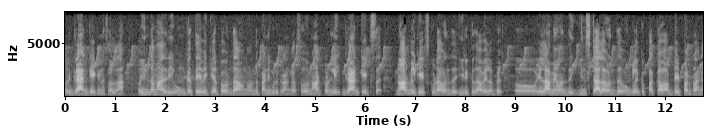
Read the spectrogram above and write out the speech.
ஒரு கிராண்ட் கேக்குன்னு சொல்லலாம். ஸோ இந்த மாதிரி உங்கள் தேவைக்கேற்ப வந்து அவங்க வந்து பண்ணி கொடுக்குறாங்க. So not only grand cakes normal cakes கூட வந்து இருக்குது அவைலபிள் எல்லாமே வந்து இன்ஸ்டாவில் வந்து உங்களுக்கு பக்காவாக அப்டேட் பண்ணுறாங்க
